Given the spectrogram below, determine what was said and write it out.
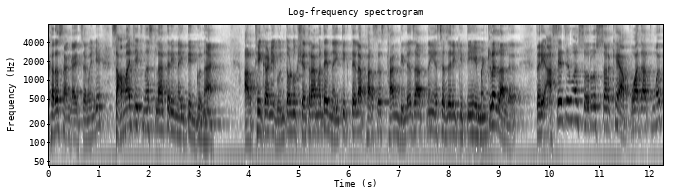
खरं सांगायचं म्हणजे सामाजिक नसला तरी नैतिक गुन्हा आहे. आर्थिक आणि गुंतवणूक क्षेत्रामध्ये नैतिकतेला फारसं स्थान दिलं जात नाही असं जरी कितीही म्हटलं झालं तरी असे जेव्हा सोरोससारखे अपवादात्मक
